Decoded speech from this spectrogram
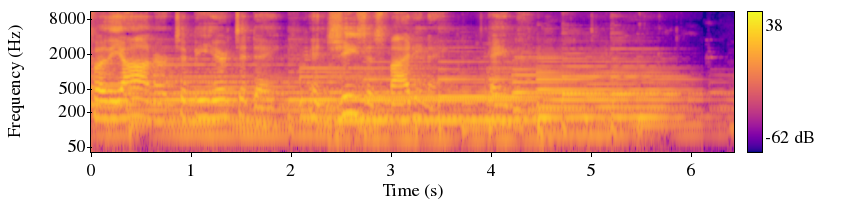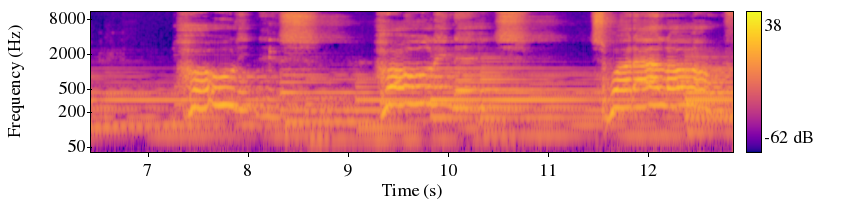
for the honor to be here today. In Jesus' mighty name, amen. Holiness, holiness is what I long for.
